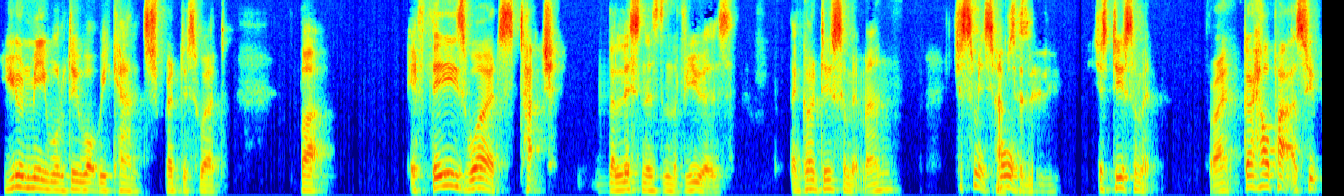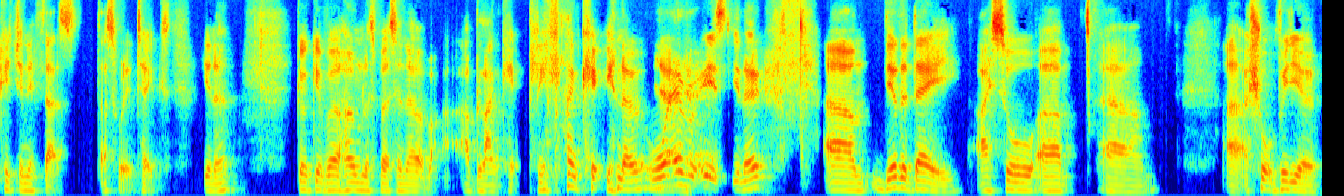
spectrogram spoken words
you and me will do what we can to spread this word. But if these words touch the listeners and the viewers then go do something man. Just something small. Absolutely. just do something right? Go help out a soup kitchen if that's that's what it takes you know go give a homeless person a, a blanket clean blanket you know whatever it is you know. Um, the other day i saw um, um, a short video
